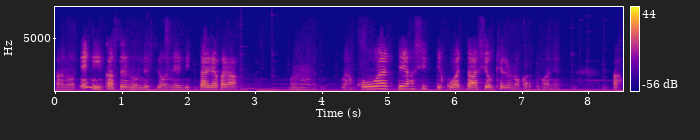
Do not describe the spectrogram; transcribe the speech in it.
あの、絵に活かせるんですよね。立体だから。うん。まあ、こうやって走ってこうやって足を蹴るのかとかね。あ、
